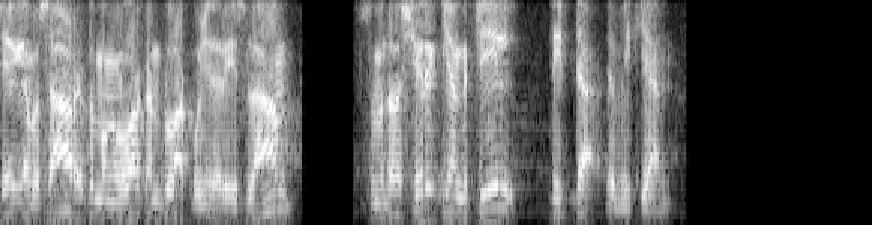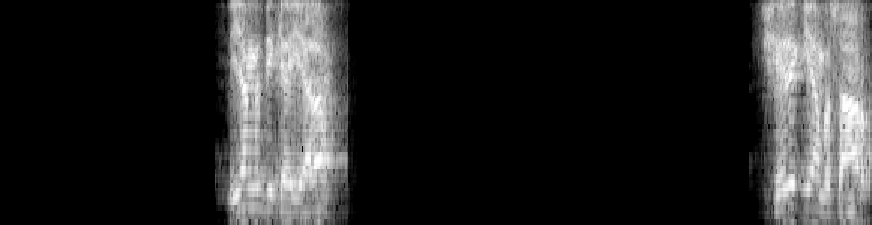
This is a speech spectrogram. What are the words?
Syirik yang besar itu mengeluarkan pelakunya dari Islam. Sementara syirik yang kecil tidak demikian. Yang ketiga ialah syirik yang besar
